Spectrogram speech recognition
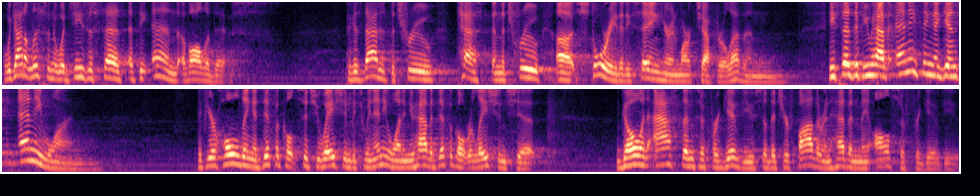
But we got to listen to what Jesus says at the end of all of this, because that is the true test and the true uh, story that he's saying here in Mark chapter 11. He says, If you have anything against anyone, if you're holding a difficult situation between anyone and you have a difficult relationship, go and ask them to forgive you so that your Father in heaven may also forgive you.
